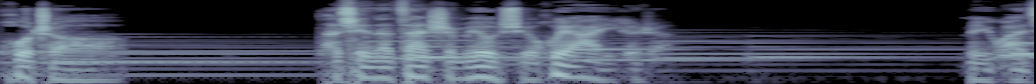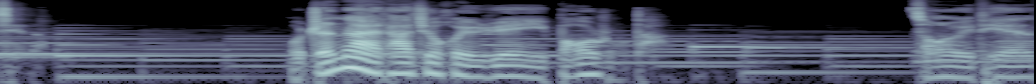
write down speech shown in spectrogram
或者他现在暂时没有学会爱一个人，没关系的，我真的爱他就会愿意包容他，总有一天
